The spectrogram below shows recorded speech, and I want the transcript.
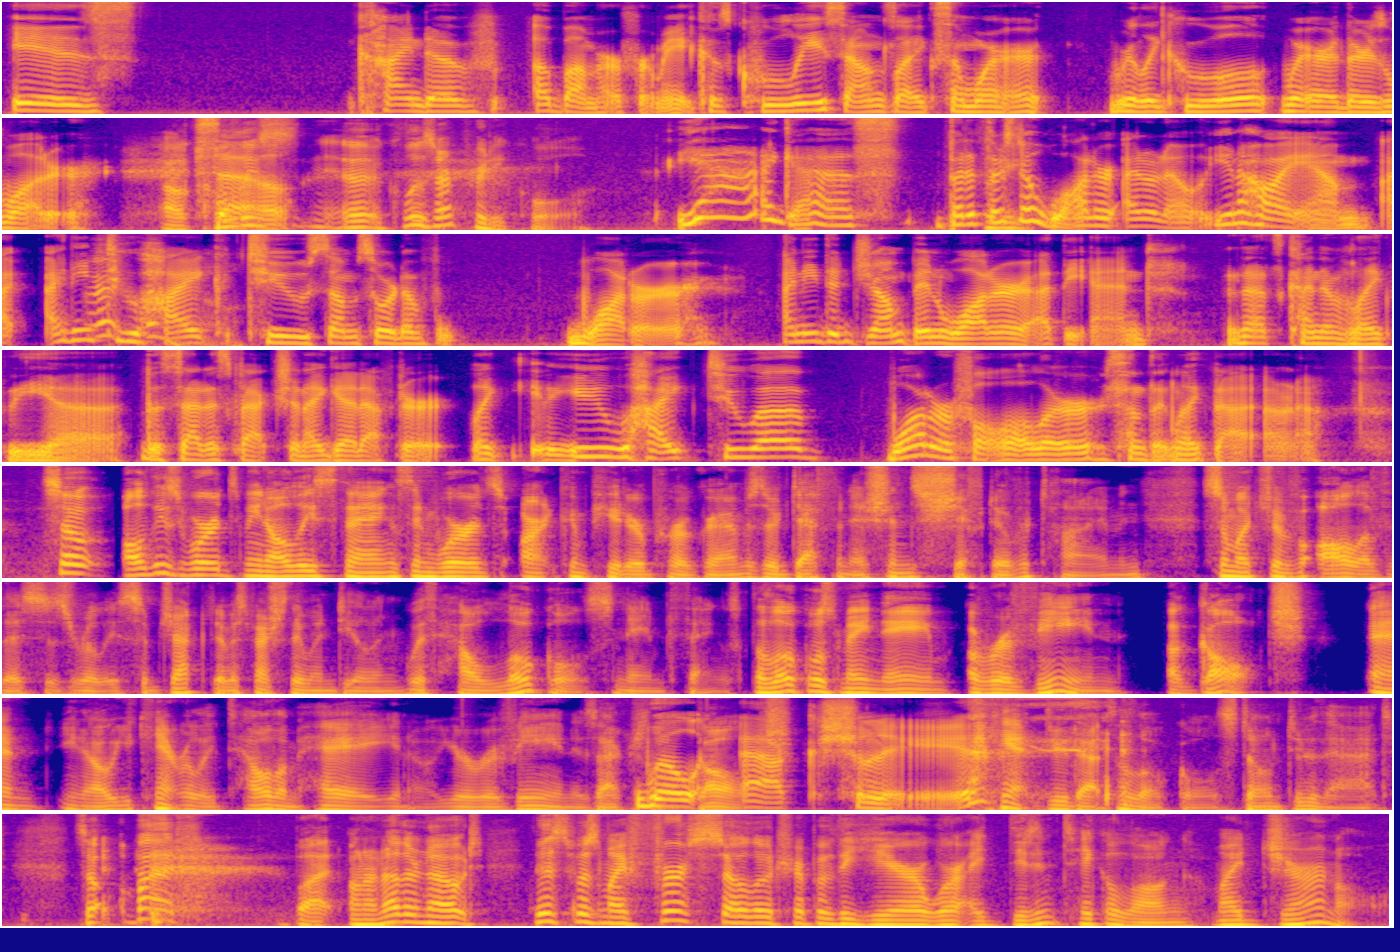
is kind of a bummer for me because Cooley sounds like somewhere really cool where there's water. oh So- coulees, uh, coulees are pretty cool Yeah, I guess. But if there's no water, I don't know. You know how I am. I, I need I- to I hike know. to some sort of water. I need to jump in water at the end. That's kind of like the uh, the satisfaction I get after like you hike to a waterfall or something like that. I don't know. So all these words mean all these things, and words aren't computer programs. Their definitions shift over time. And so much of all of this is really subjective, especially when dealing with how locals named things. The locals may name a ravine a gulch. And, you know, you can't really tell them, hey, you know, your ravine is actually Well, a gulch. actually, can't do that to locals. Don't do that. So, but But on another note, this was my first solo trip of the year where I didn't take along my journal.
